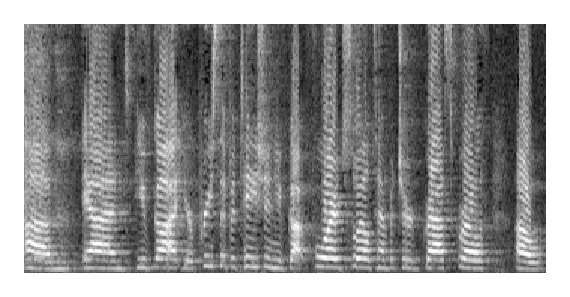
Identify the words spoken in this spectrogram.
Um, and you've got your precipitation, you've got forage, soil temperature, grass growth, uh,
